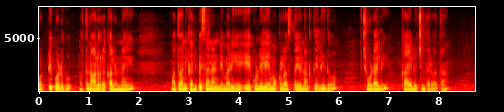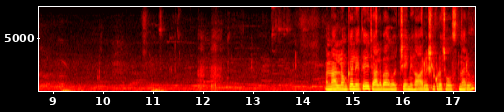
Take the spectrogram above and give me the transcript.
పొట్టి పొడుగు మొత్తం నాలుగు రకాలు ఉన్నాయి. మొత్తం అన్నీ కలిపేశానండి. మరి ఏ కుండీలు ఏ మొక్కలు వస్తాయో నాకు తెలీదు. చూడాలి కాయలు వచ్చిన తర్వాత. మన నల్లొంకాయలు అయితే చాలా బాగా వచ్చాయి. మీకు హార్వెస్ట్లు కూడా చూస్తున్నారు.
